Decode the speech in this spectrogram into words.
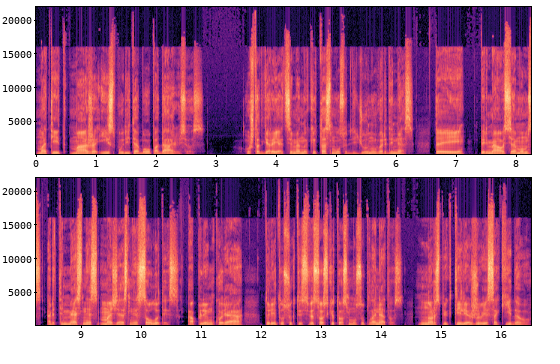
Matyt, mažą įspūdį te buvo padariusios. Užtat gerai atsimenu kitas mūsų didžiūnų vardinės. Tai pirmiausia mums artimesnės mažesnės saulutės, aplink kurią turėtų suktis visos kitos mūsų planetos. Nors piktilė žuviai sakydavo,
